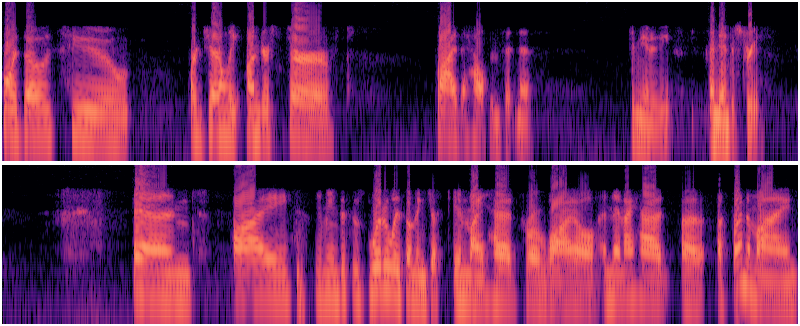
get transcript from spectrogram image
for those who are generally underserved by the health and fitness communities and industries. And I, I mean, this is literally something just in my head for a while. And then I had a, a friend of mine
